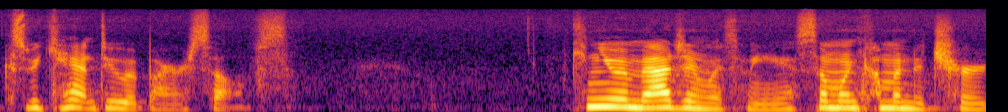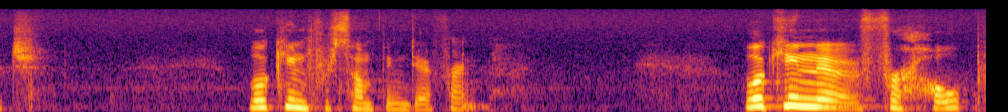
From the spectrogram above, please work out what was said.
because we can't do it by ourselves. Can you imagine with me someone coming to church looking for something different? Looking for hope,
